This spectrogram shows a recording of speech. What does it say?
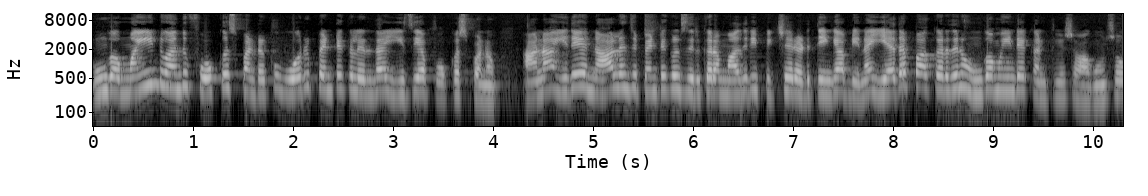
உங்கள் மைண்ட் வந்து ஃபோக்கஸ் பண்ணுறதுக்கு ஒரு பென்டக்கிள் இருந்தால் ஈஸியாக ஃபோக்கஸ் பண்ணும். ஆனால் இதே நாலஞ்சு பென்டக்கிள்ஸ் இருக்கிற மாதிரி பிக்சர் எடுத்தீங்க அப்படின்னா எதை பார்க்கறதுன்னு உங்கள் மைண்டே கன்ஃபியூஸ் ஆகும். ஸோ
